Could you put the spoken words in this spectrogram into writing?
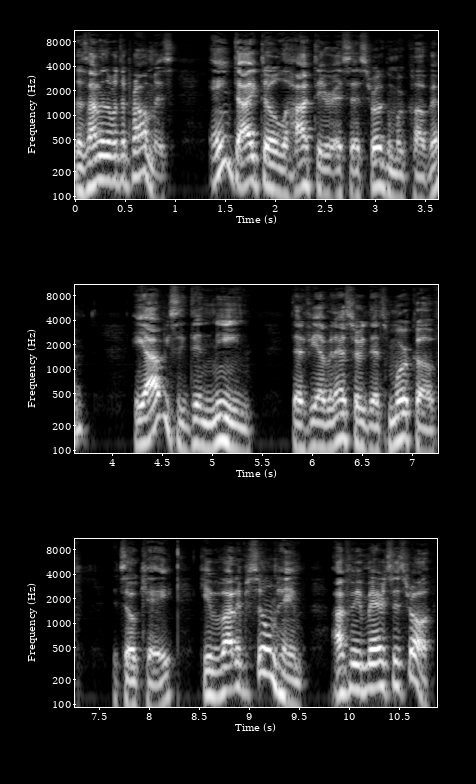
Now, I don't know what the problem is. Ain't. He obviously didn't mean that if you have an esrog that's murkav, it's okay. Keep married Israel.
